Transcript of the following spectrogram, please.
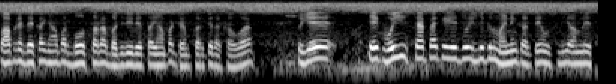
तो आपने देखा यहाँ पर बहुत सारा बजरी रेता यहाँ पर डैम करके रखा हुआ है। तो ये एक वही स्टेप है कि ये जो इलीगल माइनिंग करते हैं, उसलिए हमने इस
